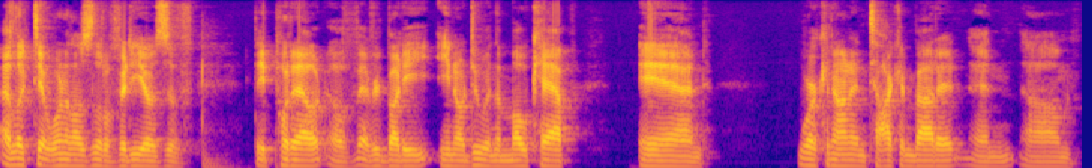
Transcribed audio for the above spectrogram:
I looked at one of those little videos of they put out of everybody, you know, doing the mocap and working on it and talking about it, and um,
